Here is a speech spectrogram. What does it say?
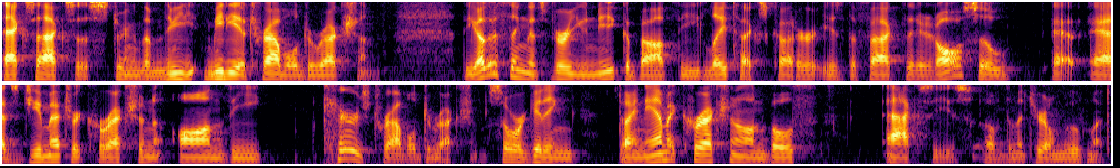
x-axis during the media travel direction. The other thing that's very unique about the latex cutter is the fact that it also adds geometric correction on the carriage travel direction. So we're getting dynamic correction on both axes of the material movement.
